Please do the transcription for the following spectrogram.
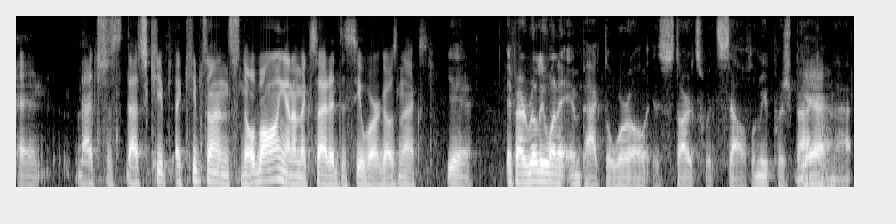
and that's just, that's keep, it keeps on snowballing and I'm excited to see where it goes next. Yeah. If I really want to impact the world, it starts with self. Let me push back Yeah. on that.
